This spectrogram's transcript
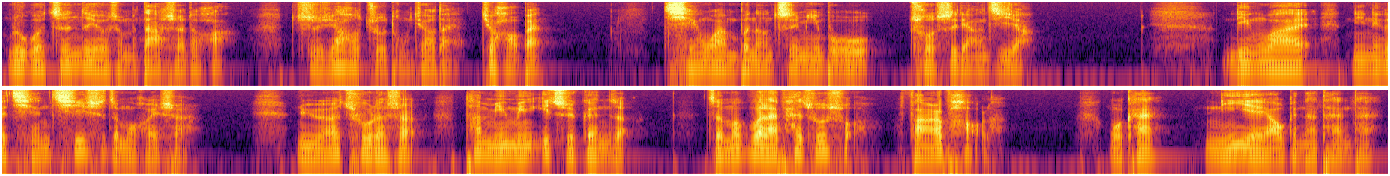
如果真的有什么大事的话，只要主动交代就好办，千万不能执迷不悟，错失良机啊！另外，你那个前妻是怎么回事？女儿出了事儿，她明明一直跟着，怎么不来派出所，反而跑了？我看你也要跟她谈谈。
